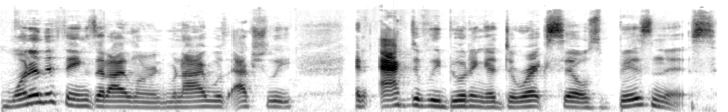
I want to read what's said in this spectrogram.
One of the things that I learned when I was actually and actively building a direct sales business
